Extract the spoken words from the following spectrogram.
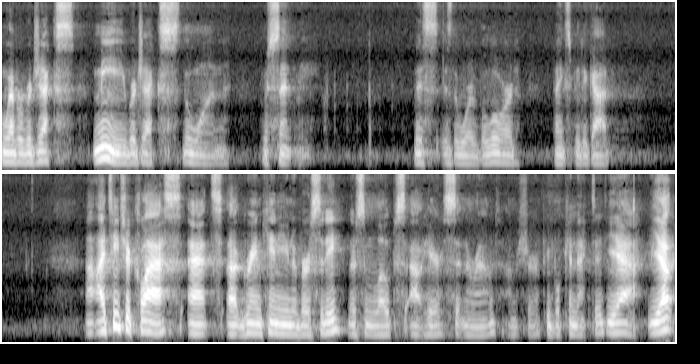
Whoever rejects me rejects the one who sent me. This is the word of the Lord. Thanks be to God. I teach a class at uh, Grand Canyon University. There's some Lopes out here sitting around, I'm sure. People connected. Yeah, yep,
